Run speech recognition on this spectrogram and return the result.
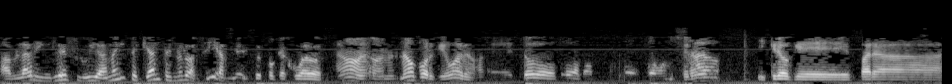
a hablar inglés fluidamente, que antes no lo hacías en tu época jugador. No, no, no, porque bueno, eh, todo, todo ha evolucionado y creo que para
